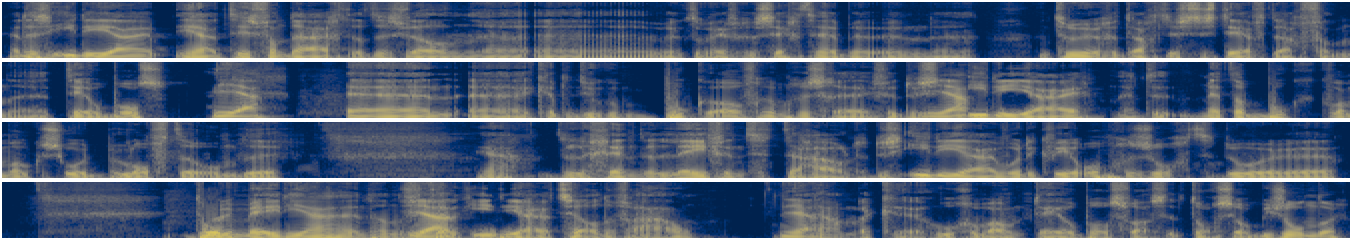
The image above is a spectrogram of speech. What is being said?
En dat is ieder jaar, ja, het is vandaag, dat is wel, een, eh, eh, wil ik toch even gezegd hebben, een, eh, een treurige dag. Het is de sterfdag van Theo Bos. Ja. En ik heb natuurlijk een boek over hem geschreven. Dus Ja. ieder jaar, met, dat boek kwam ook een soort belofte om de, ja, de legende levend te houden. Dus ieder jaar word ik weer opgezocht door, door de media. En dan vertel Ja. ik ieder jaar hetzelfde verhaal. Ja. Namelijk eh, hoe gewoon Theo Bos was en toch zo bijzonder.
